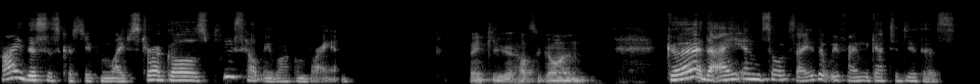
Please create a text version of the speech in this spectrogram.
Hi, this is Christy from Life Struggles. Please help me welcome Brian. Thank you. How's it going? Good. I am so excited that we finally got to do this.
